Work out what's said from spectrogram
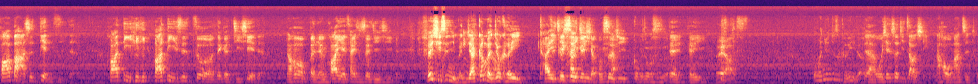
花爸是电子的，花弟 花弟是做那个机械的，然后本人花椰菜是设计系的。所以其实你们家根本就可以开一个设计工作室，对，可以。对啊，完全就是可以的。对啊，我先设计造型，然后我妈制图，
